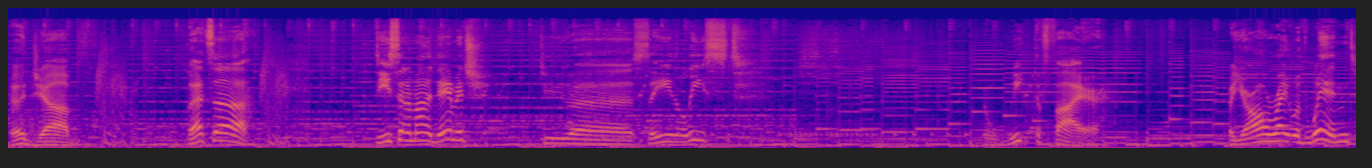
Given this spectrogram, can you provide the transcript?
Good job. That's a decent amount of damage, to uh, say the least. You're weak to fire, but you're all right with wind.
